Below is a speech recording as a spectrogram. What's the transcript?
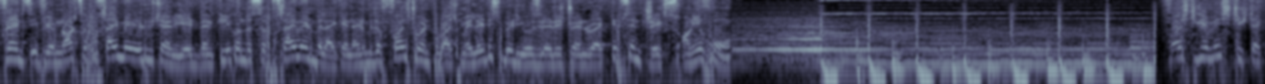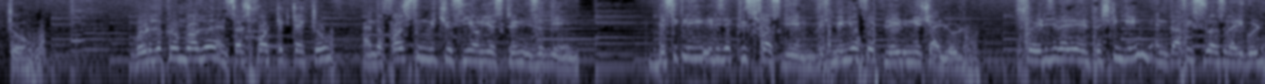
Friends, if you have not subscribed my YouTube channel yet, then click on the subscribe and bell icon and be the first one to watch my latest videos related to Android tips and tricks on your phone. First game is Tic-Tac-Toe. Go to the Chrome browser and search for Tic-Tac-Toe and the first thing which you see on your screen is a game. Basically, it is a crisscross game which many of you played in your childhood. So it is a very interesting game and graphics is also very good.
